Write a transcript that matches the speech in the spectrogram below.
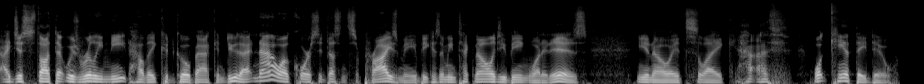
I just thought that was really neat how they could go back and do that. Now, of course, it doesn't surprise me because I mean, technology being what it is, you know, it's like, what can't they do?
